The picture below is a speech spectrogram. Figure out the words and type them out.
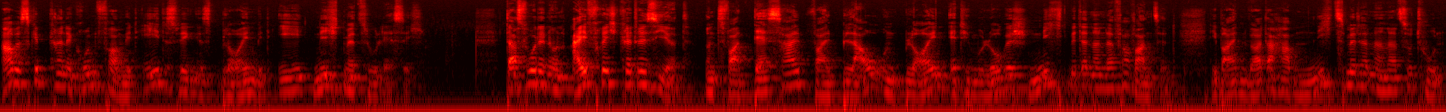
Aber es gibt keine Grundform mit E, deswegen ist Bläuen mit E nicht mehr zulässig. Das wurde nun eifrig kritisiert. Und zwar deshalb, weil Blau und Bläuen etymologisch nicht miteinander verwandt sind. Die beiden Wörter haben nichts miteinander zu tun.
